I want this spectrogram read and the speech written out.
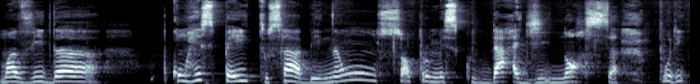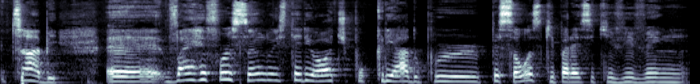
uma vida com respeito, sabe? Não só promiscuidade, nossa, por, sabe? É, vai reforçando um estereótipo criado por pessoas que parece que vivem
